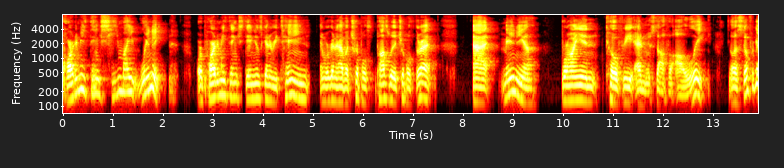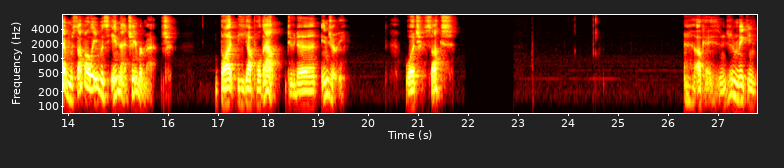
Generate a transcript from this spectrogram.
Part of me thinks he might win it, or part of me thinks Daniel's going to retain, and we're going to have a triple, possibly a triple threat at Mania, Bryan, Kofi, and Mustafa Ali. Let's don't forget, Mustafa Ali was in that chamber match, but he got pulled out due to injury, which sucks. Okay, I'm just making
